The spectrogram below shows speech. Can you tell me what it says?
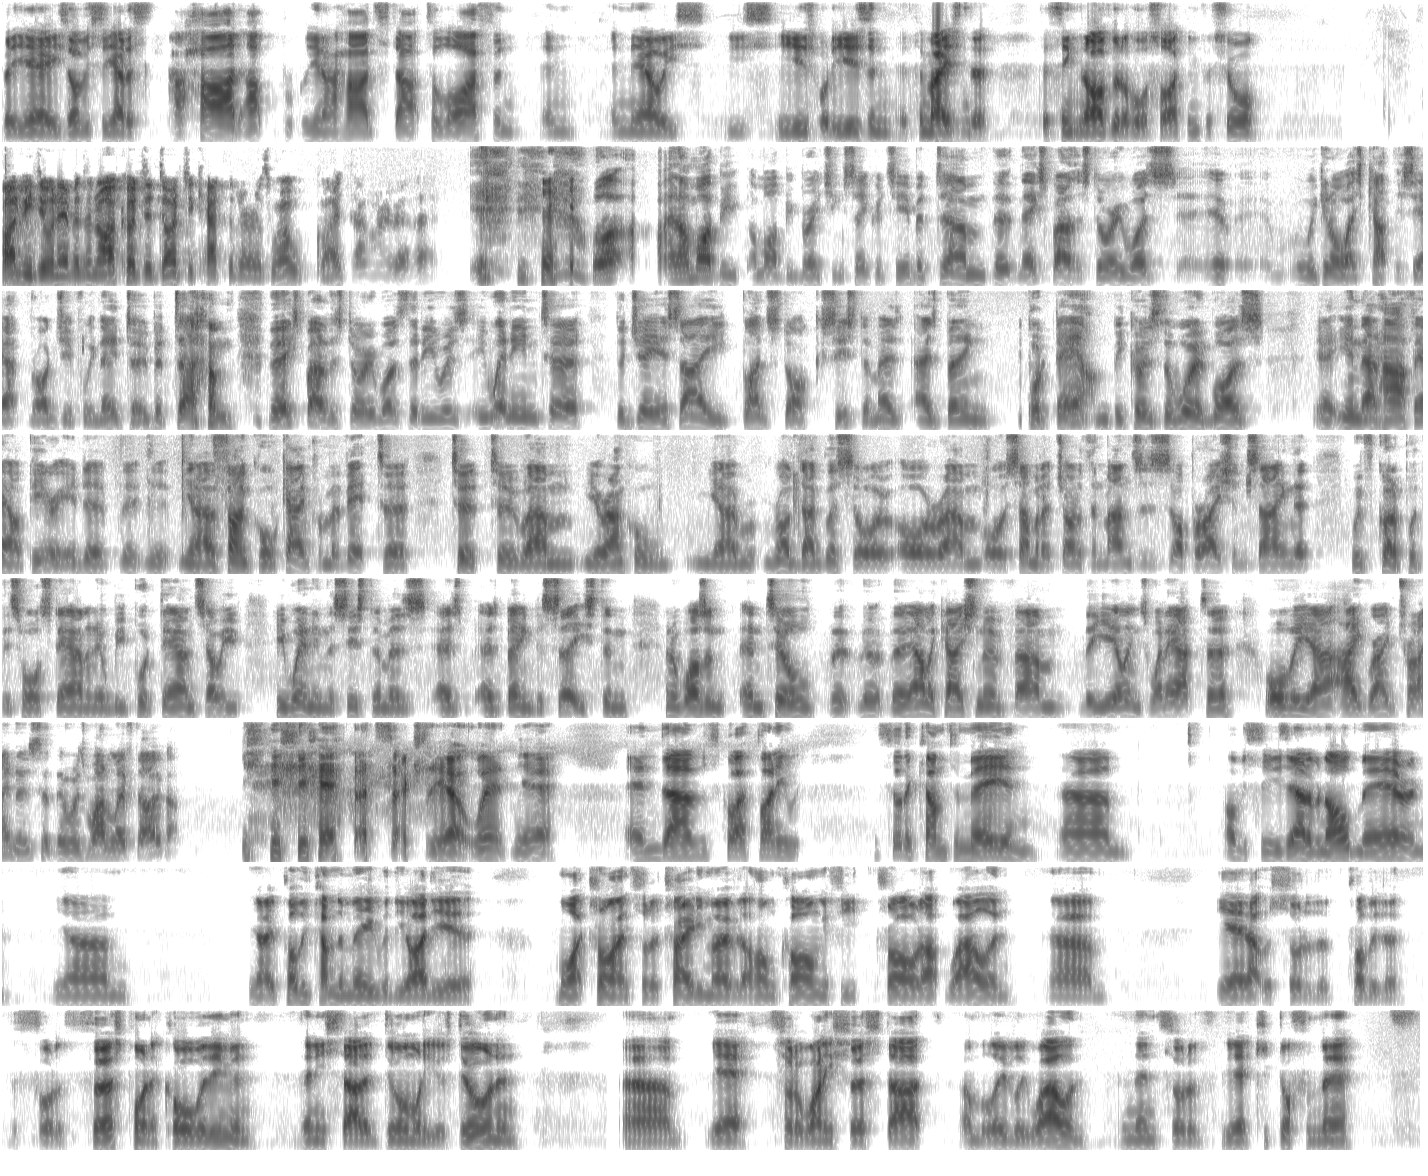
but yeah, he's obviously had a, a, hard up, you know, hard start to life, and, and, and now he's he's he is what he is, and it's amazing to, to think that I've got a horse like him for sure. I'd be doing everything I could to dodge a catheter as well, Glade. Don't worry about that. well, and I might be I might be breaching secrets here, but um, the next part of the story was uh, we can always cut this out, Rog, if we need to. But um, the next part of the story was that he was he went into the GSA bloodstock system as as being put down because the word was uh, in that half hour period, uh, you know, a phone call came from a vet to to, to um, your uncle, you know, Rod Douglas or or um, or someone at Jonathan Munz's operation saying that we've got to put this horse down and he'll be put down. So he, he went in the system as, as, as being deceased. And, and it wasn't until the, the, the allocation of um, the yearlings went out to all the uh, A grade trainers that there was one left over. yeah, that's actually how it went. Yeah. And um, it's quite funny. He sort of come to me, and um, obviously he's out of an old mare, and um, you know, he probably come to me with the idea might try and sort of trade him over to Hong Kong if he trialled up well, and um, yeah, that was sort of the probably the, the, sort of first point of call with him, and then he started doing what he was doing, and um, yeah, sort of won his first start unbelievably well, and, and then sort of yeah kicked off from there.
